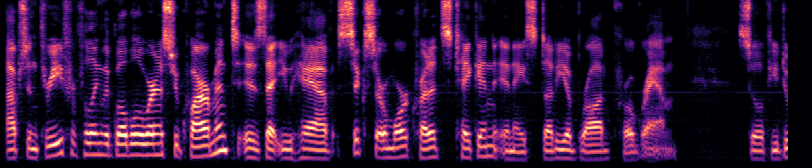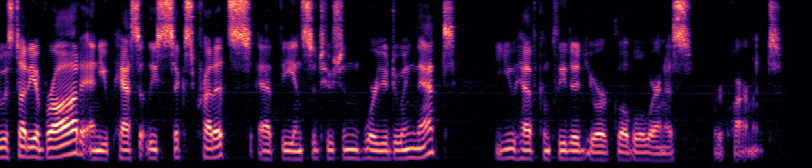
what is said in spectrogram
Option three for filling the global awareness requirement is that you have six or more credits taken in a study abroad program. So if you do a study abroad and you pass at least six credits at the institution where you're doing that, you have completed your global awareness requirement.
